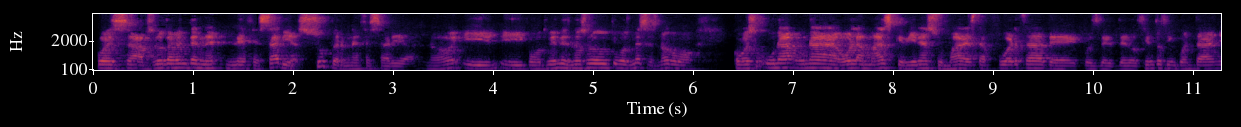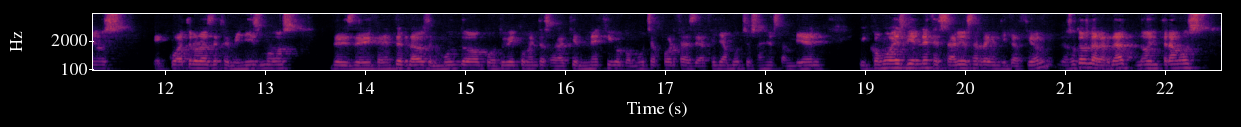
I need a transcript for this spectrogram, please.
Pues absolutamente necesaria, súper necesaria, ¿no? Y, como tú dices, no solo los últimos meses, ¿no? Como, como es una, una ola más que viene a sumar a esta fuerza de, pues de, de 250 años, cuatro horas de feminismos, desde diferentes lados del mundo, como tú bien comentas, ahora aquí en México, con mucha fuerza desde hace ya muchos años también, y cómo es bien necesario esa reivindicación. Nosotros, la verdad, no entramos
